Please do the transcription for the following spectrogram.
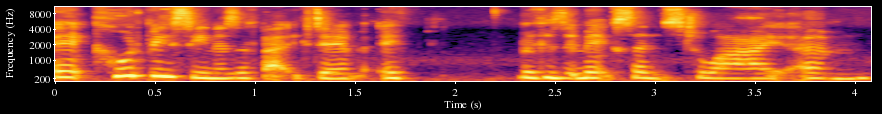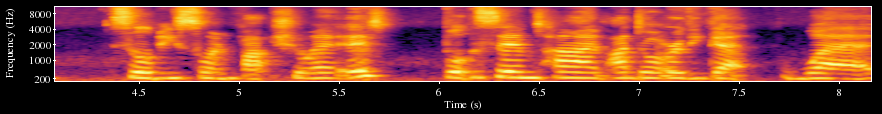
It could be seen as effective if because it makes sense to why um, Sylvie's so infatuated. But at the same time, I don't really get where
